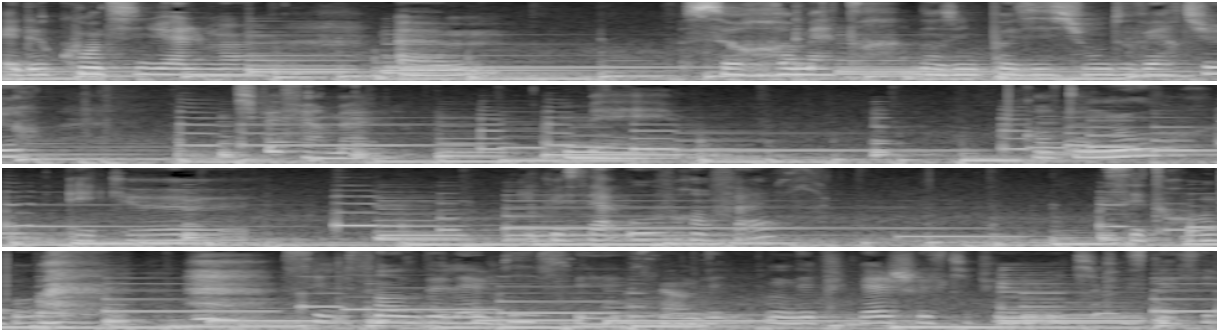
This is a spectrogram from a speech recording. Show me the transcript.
et de continuellement se remettre dans une position d'ouverture qui peut faire mal. Mais quand on ouvre et que, et que ça ouvre en face, c'est trop beau. c'est le sens de la vie, c'est une des plus belles choses qui peut, qui peut se passer.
